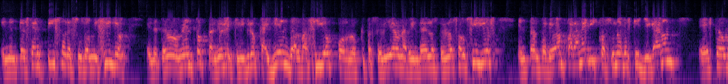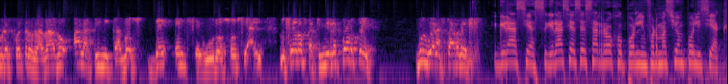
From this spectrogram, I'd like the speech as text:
en el tercer piso de su domicilio. En determinado momento perdió el equilibrio cayendo al vacío, por lo que procedieron a brindar los primeros auxilios. En tanto llevan paramédicos, una vez que llegaron, este hombre fue trasladado a la clínica 2 del Seguro Social. Lucero, hasta aquí mi reporte. Muy buenas tardes. Gracias, gracias César Rojo por la información policiaca.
